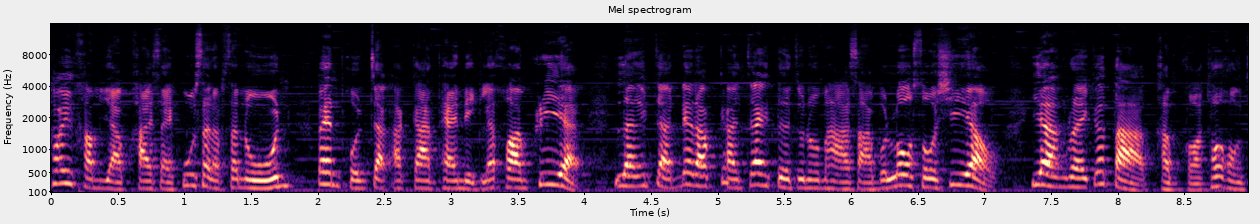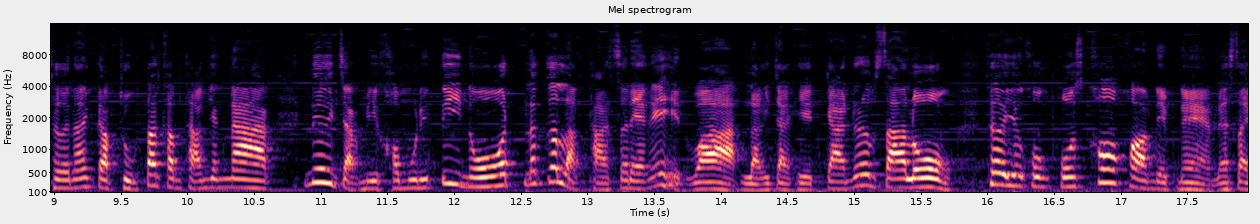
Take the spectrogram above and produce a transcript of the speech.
ถ้อยคำหยาบคายใส่ผู้สนับสนุน เป็นผลจากอาการแพนิคและความเครียด หลังจากได้รับการแจ้งเตือนจำนวนมหาศาลบนโลกโซเชียล อย่างไรก็ตามคำขอโทษของเธอนั้นกลับถูกตั้งคำถามอย่างหนัก เนื่องจากมีคอมมูนิตี้โน้ตและก็หลักฐานแสดงให้เห็นว่าหลังจากเหตุการณ์เริ่มซาลง เธอยังคงโพสต์ข้อความเน็บแนมและใส่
